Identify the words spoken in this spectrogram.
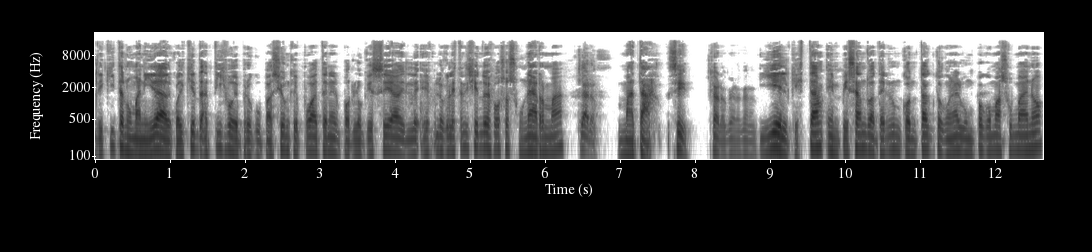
le quitan humanidad cualquier atisbo de preocupación que pueda tener por lo que sea le- eh, lo que le están diciendo es vos sos un arma Claro, matá sí, claro, claro, claro. y él que está empezando a tener un contacto con algo un poco más humano,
